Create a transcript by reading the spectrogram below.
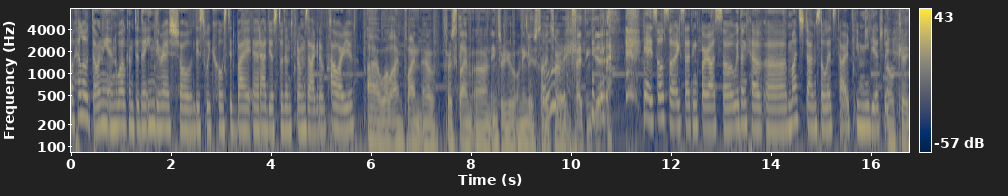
So, hello, Toni, and welcome to the IndieRe's show this week, hosted by a radio student from Zagreb. How are you? Uh, well, I'm fine. Uh, first time an interview on English, so it's very exciting. Yeah. Yeah, it's also exciting for us, so we don't have uh, much time, so let's start immediately. okay.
